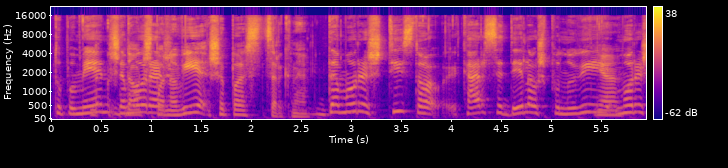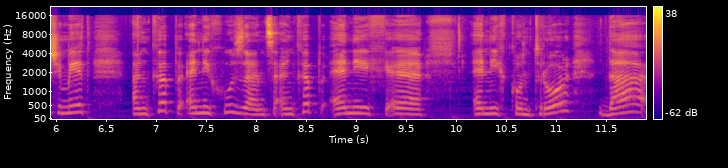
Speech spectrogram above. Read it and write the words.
To pomeni, da, da moraš ponovi še pa crkne. Da moraš tisto, kar se dela, už ponovi, ja. moraš imeti en kup enih uzanc, en kup enih. Eh, Enih kontrol, da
